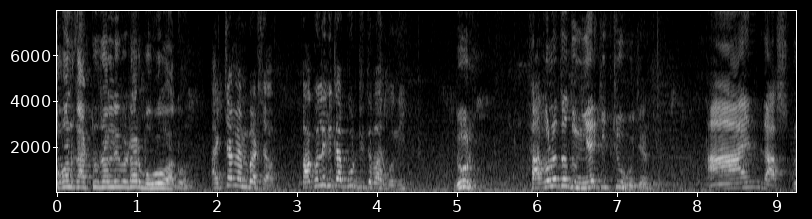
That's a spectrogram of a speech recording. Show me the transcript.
এখন কাট্টু চালি বেটার বহু পাগল। আচ্ছা মেম্বার সাহেব পাগলে কিতাব বুট দিতে পারব নি? দূর পাগলে তো দুনিয়ার কিচ্ছু বুঝে না। আইন রাষ্ট্র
